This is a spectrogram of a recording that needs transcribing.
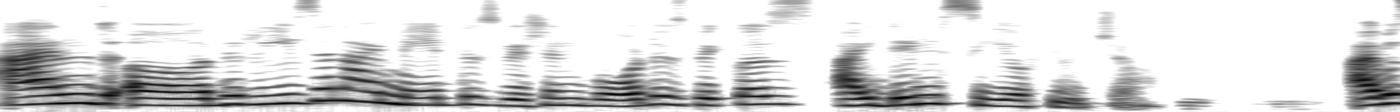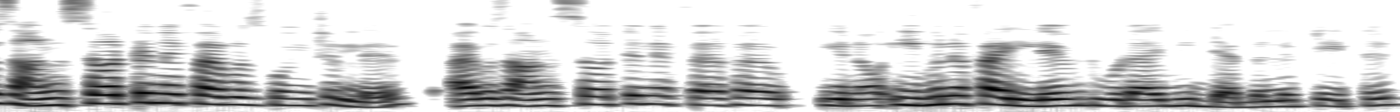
And uh, the reason I made this vision board is because I didn't see a future. I was uncertain if I was going to live. I was uncertain if, if I, you know, even if I lived, would I be debilitated?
